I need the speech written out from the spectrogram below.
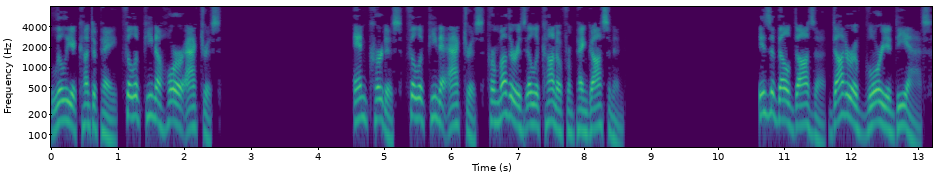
Lilia Cuntapay, Filipina horror actress. Anne Curtis, Filipina actress, her mother is Ilocano from Pangasinan. Isabel Daza, daughter of Gloria Diaz.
